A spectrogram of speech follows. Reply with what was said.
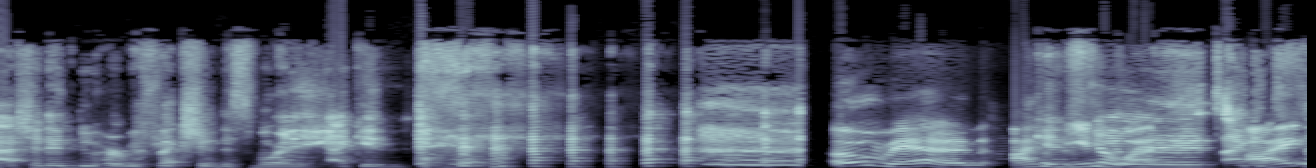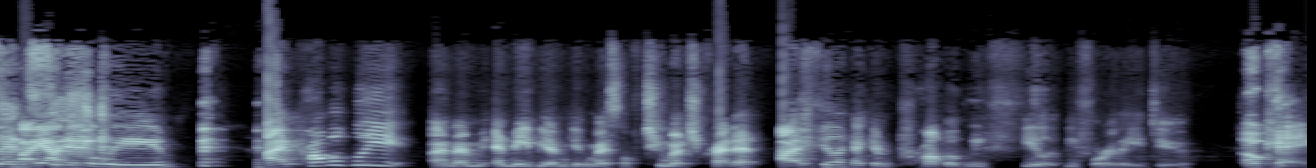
Asha didn't do her reflection this morning. I can. oh man, I can. You know what? It. I I, I actually. I probably, and I'm, and maybe I'm giving myself too much credit. I feel like I can probably feel it before they do. Okay.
